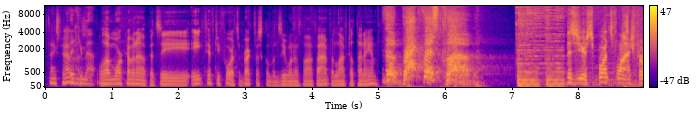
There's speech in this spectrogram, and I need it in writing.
Thanks for having me. Thank us. you, Matt. We'll have more coming up. It's the 8.54. It's The Breakfast Club on Z1055 and live till 10 a.m. The Breakfast Club. This is your sports flash for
